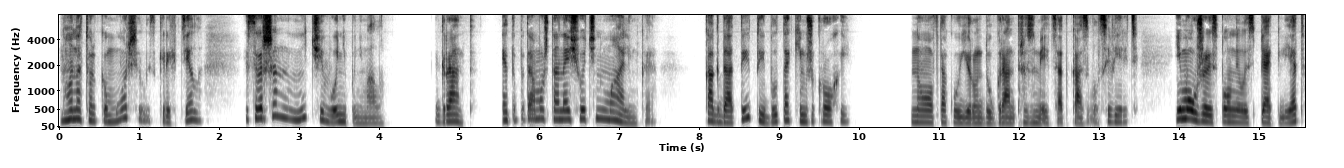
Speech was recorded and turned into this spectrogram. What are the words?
Но она только морщилась, кряхтела и совершенно ничего не понимала. Грант, это потому, что она еще очень маленькая. Когда ты, ты был таким же крохой. Но в такую ерунду Грант, разумеется, отказывался верить. Ему уже исполнилось пять лет,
